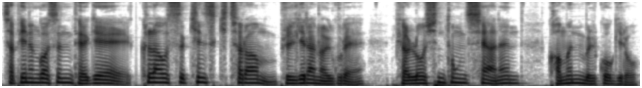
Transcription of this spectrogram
잡히는 것은 대개 클라우스 킨스키처럼 불길한 얼굴에 별로 신통치 않은 검은 물고기로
